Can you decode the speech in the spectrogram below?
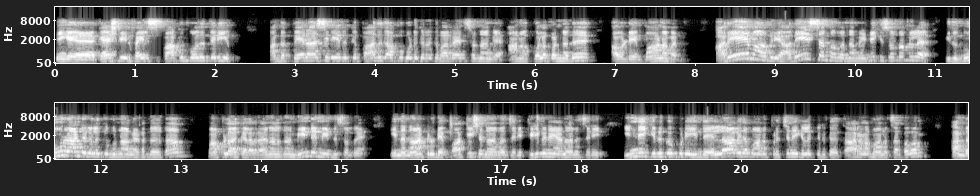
நீங்க காஷ்மீர் ஃபைல்ஸ் பார்க்கும்போது தெரியும். அந்த பேராசிரியருக்கு பாதுகாப்பு கொடுக்கறதுக்கு வர்றேன்னு சொன்னாங்க. ஆனா கொலை பண்ணது அவருடைய மாணவன். அதே மாதிரி அதே சம்பவம் நம்ம இன்னைக்கு சொல்றோம்ல. இல்ல இது நூறாண்டுகளுக்கு முன்னால் நடந்ததுதான் மாப்பிளா கலவர் அதனாலதான் மீண்டும் மீண்டும் சொல்றேன். இந்த நாட்டினுடைய பார்ட்டிஷன் ஆனாலும் சரி பிரிவினை ஆனாலும் சரி இன்னைக்கு இருக்கக்கூடிய இந்த எல்லா விதமான பிரச்சனைகளுக்கு இருக்க காரணமான சம்பவம் அந்த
